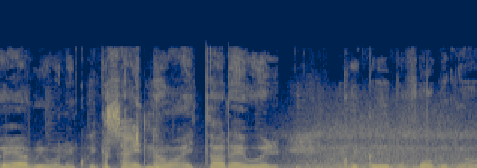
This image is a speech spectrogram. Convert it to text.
Oh yeah, everyone, a quick side note. I thought I would quickly before we go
